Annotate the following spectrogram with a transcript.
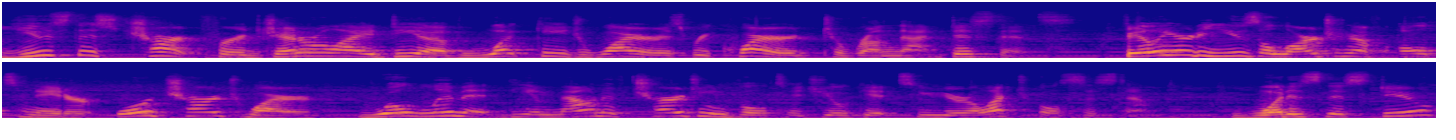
use this chart for a general idea of what gauge wire is required to run that distance. Failure to use a large enough alternator or charge wire will limit the amount of charging voltage you'll get to your electrical system. What does this do?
